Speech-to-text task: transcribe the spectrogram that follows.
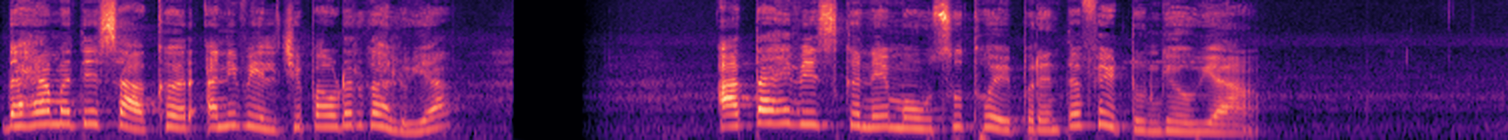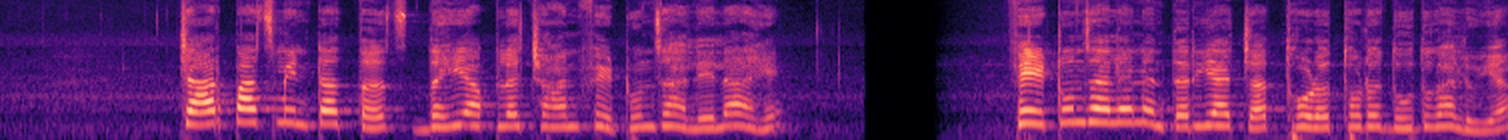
दह्यामध्ये साखर आणि वेलची पावडर घालूया. आता हे विस्कने मऊसूत होईपर्यंत फेटून घेऊया. चार पाच मिनटातच दही आपलं छान फेटून झालेलं आहे. फेटून झाल्यानंतर याच्यात थोडं थोडं दूध घालूया.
